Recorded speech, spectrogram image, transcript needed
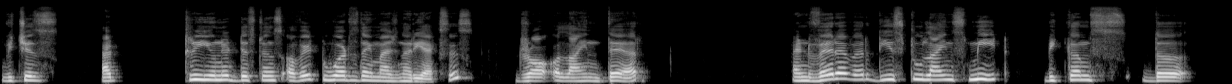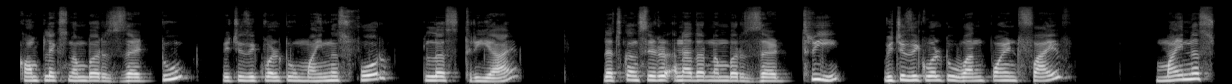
which is 3 unit distance away towards the imaginary axis. Draw a line there. And wherever these two lines meet becomes the complex number z2 which is equal to minus 4 plus 3i let's consider another number z3 which is equal to 1.5 minus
